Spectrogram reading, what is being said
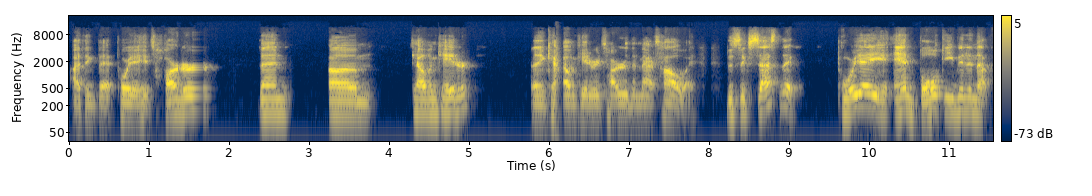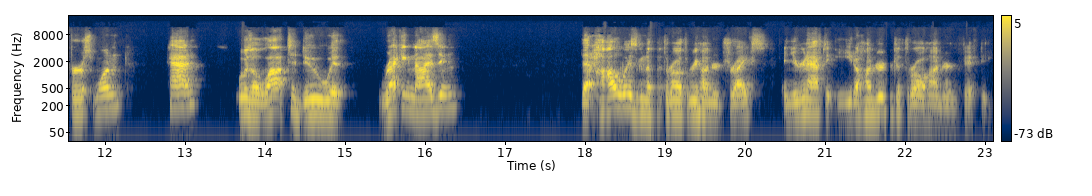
I think that Poirier hits harder than um, Calvin Kattar. I think Calvin Kattar hits harder than Max Holloway. The success that Poirier and Volk, even in that first one, had was a lot to do with recognizing that Holloway is going to throw 300 strikes and you're going to have to eat 100 to throw 150.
